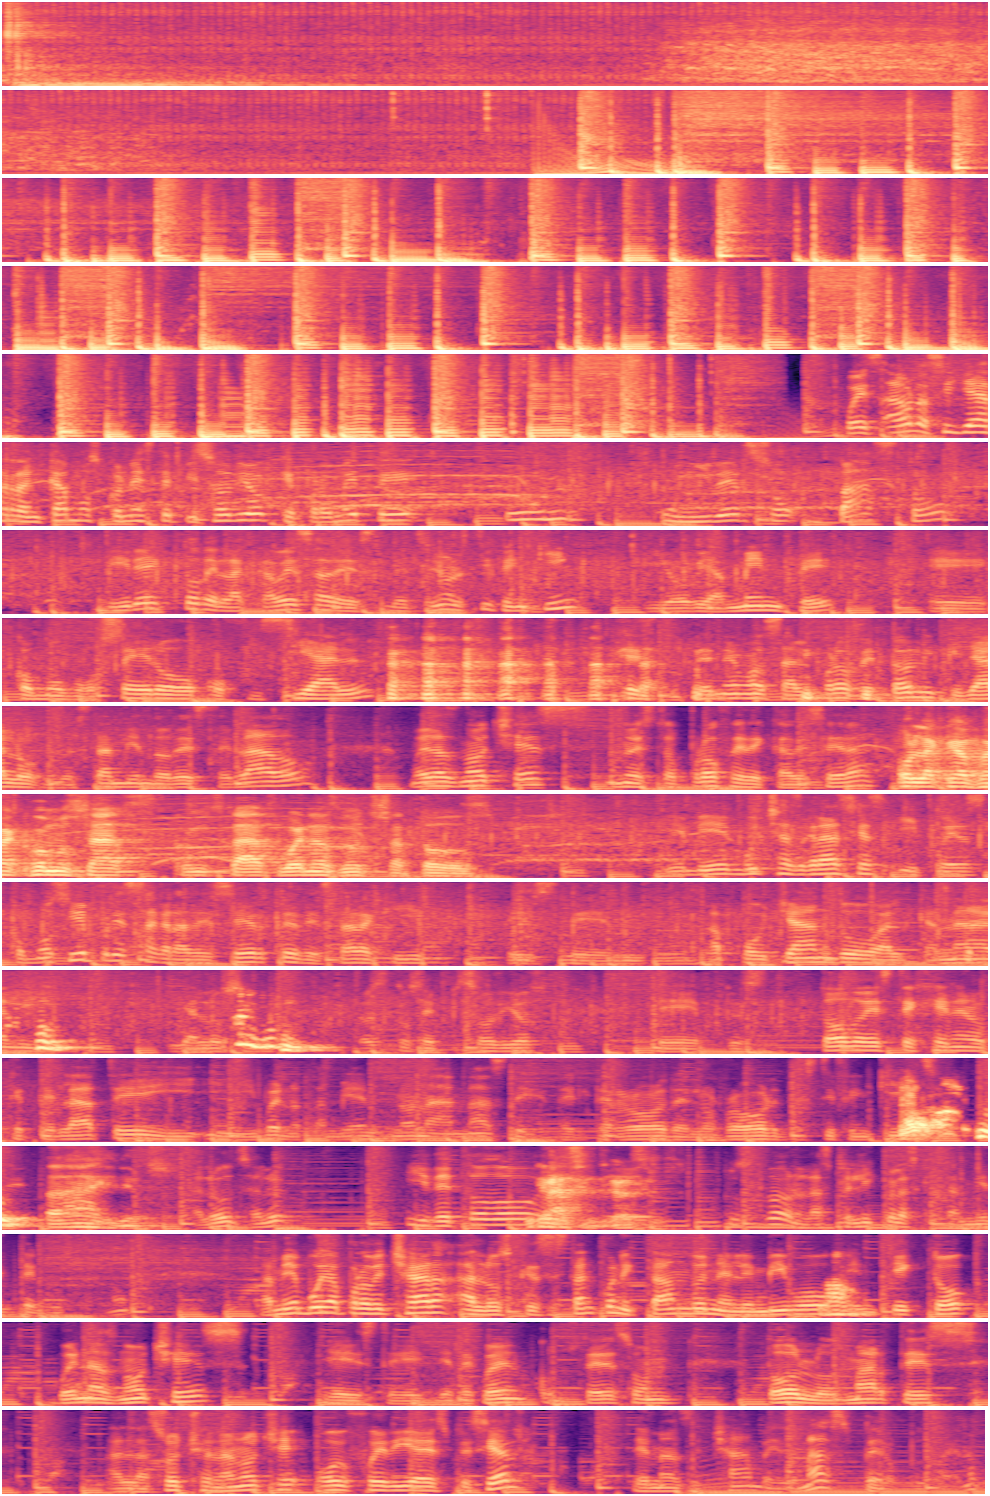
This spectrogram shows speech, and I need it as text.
Pues ahora sí ya arrancamos con este episodio que promete un universo vasto, directo de la cabeza del señor Stephen King y obviamente eh, como vocero oficial tenemos al profe Tony que ya lo, están viendo de este lado. Buenas noches, nuestro profe de cabecera. Hola Cafa, ¿cómo estás? ¿Cómo estás? Buenas noches a todos. Bien, bien, muchas gracias. Y pues como siempre es agradecerte de estar aquí este, apoyando al canal y, a los, estos episodios de pues, todo este género que te late y, bueno, también no nada más del terror, del horror, de Stephen King. Ay, Dios. Salud, salud. Y de todo. Gracias, gracias. Pues, bueno, las películas que también te gustan, ¿no? También voy a aprovechar a los que se están conectando en el en vivo ah. en TikTok. Buenas noches. Este, recuerden, con ustedes son todos los martes a las 8 de la noche. Hoy fue día especial, temas de chamba y demás, pero pues bueno,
